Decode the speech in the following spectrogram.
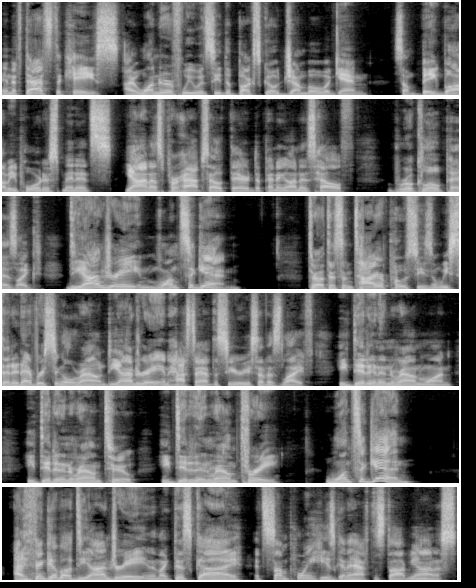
And if that's the case, I wonder if we would see the Bucks go jumbo again. Some big Bobby Portis minutes, Giannis perhaps out there, depending on his health. Brook Lopez, like DeAndre Ayton, once again, throughout this entire postseason, we said it every single round. DeAndre Ayton has to have the series of his life. He did it in round one. He did it in round two. He did it in round three. Once again, I think about DeAndre Ayton and like this guy, at some point, he's going to have to stop Giannis.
